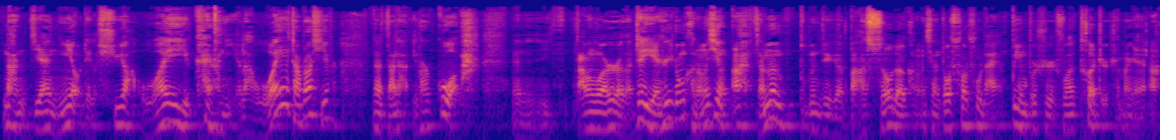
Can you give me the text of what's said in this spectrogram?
那既然你有这个需要，我也看上你了，我也找不着媳妇儿，那咱俩一块儿过吧，嗯，打工过日子，这也是一种可能性啊。咱们不这个把所有的可能性都说出来，并不是说特指什么人啊。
